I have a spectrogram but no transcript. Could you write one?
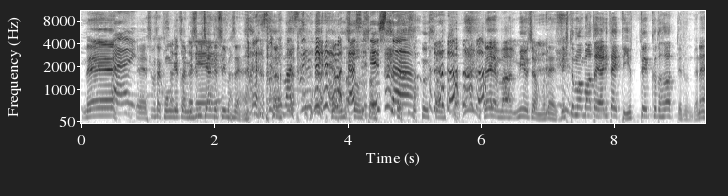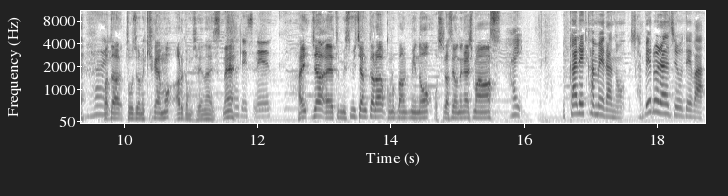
ねえ、はい。えーすみません。今月はみすみちゃんですいません。すみません。私でした そうそう。そうねまあみゆちゃんもねぜひともまたやりたいって言ってくださってるんでね、はい。また登場の機会もあるかもしれないですそうねですね。はい。じゃあえっ、とみすみちゃんからこの番組のお知らせお願いします。はい浮かれカメラのしゃべるラジオでは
